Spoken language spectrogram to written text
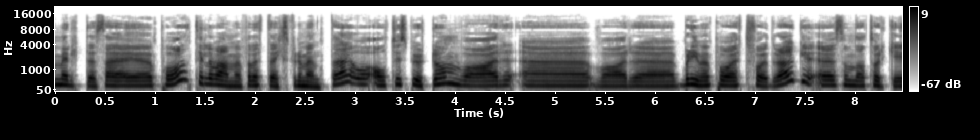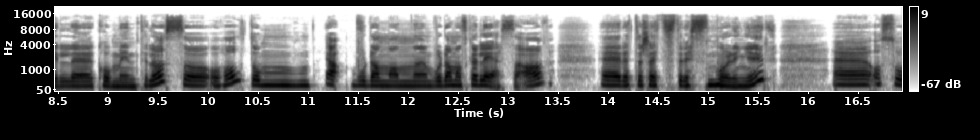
meldte seg på til å være med på dette eksperimentet. Og alt vi spurte om, var, var bli med på et foredrag som da Torkil kom inn til oss og, holdt, om ja, hvordan, man, hvordan man skal lese av rett og slett stressmålinger. Eh, og så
